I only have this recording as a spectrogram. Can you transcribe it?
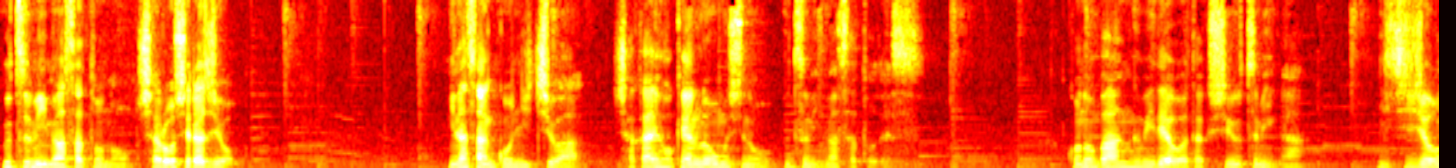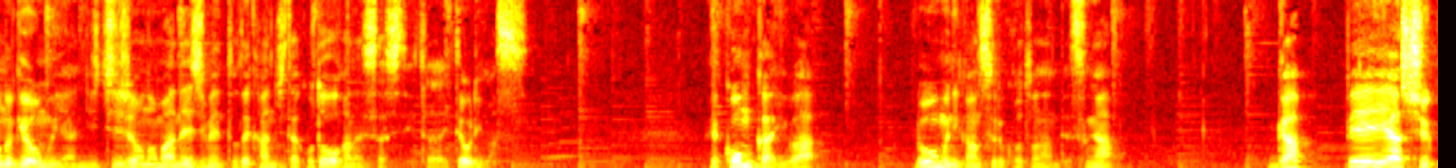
内海正人の社労士ラジオ。皆さんこんにちは。社会保険労務士の内海正人です。この番組では私内海が日常の業務や日常のマネジメントで感じたことをお話しさせていただいております。今回は労務に関することなんですが合併や出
